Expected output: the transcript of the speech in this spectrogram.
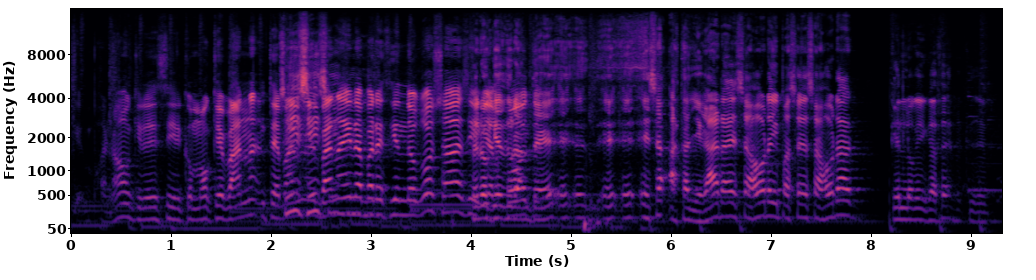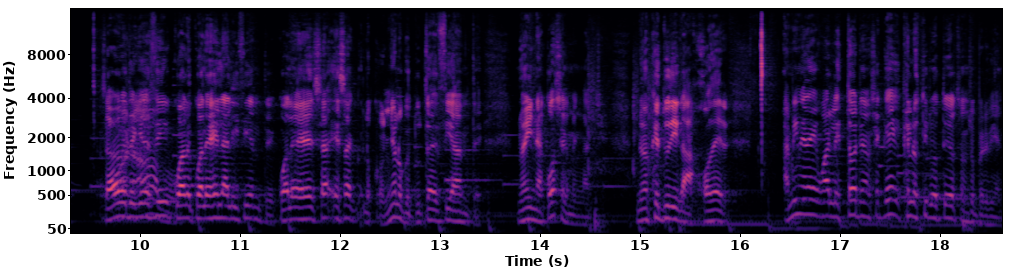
que, bueno, quiero decir, como que van, te van, sí, van sí. a ir apareciendo cosas y Pero que durante te- eh, eh, esa, hasta llegar a esas horas y pasar esas horas, ¿qué es lo que hay que hacer? ¿Sabes lo que te Bueno, quiero decir? pues- ¿Cuál, ¿Cuál es el aliciente? ¿Cuál es esa, esa coño, lo que tú te decías antes? No hay una cosa que me enganche. No es que tú digas, joder, a mí me da igual la historia, no sé qué, es que los tiroteos están súper bien.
